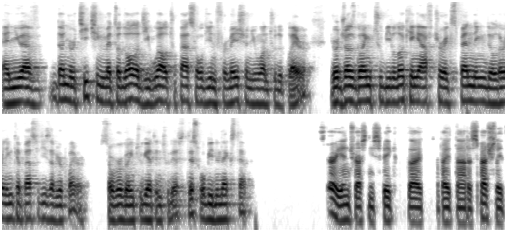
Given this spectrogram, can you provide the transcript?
and you have done your teaching methodology well to pass all the information you want to the player, you're just going to be looking after expanding the learning capacities of your player. So we're going to get into this. This will be the next step. It's very interesting you speak about, that, especially the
